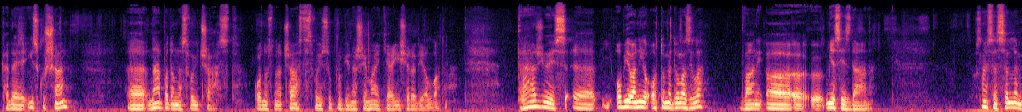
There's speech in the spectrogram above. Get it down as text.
kada je iskušan uh, napadom na svoju čast, odnosno na čast svoje supruge, naše majke Aisha radijallahu ta'ala, tražio je, uh, objava nije o tome dolazila dvani, uh, uh, mjesec dana. Poslanik sa selem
